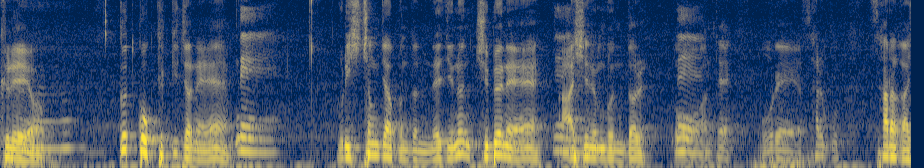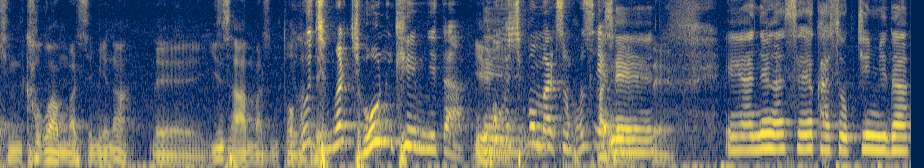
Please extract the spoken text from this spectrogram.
그래요. 끝곡 듣기 전에 네. 우리 시청자분들 내지는 주변에 네. 아시는 분들한테 네. 오래 살고 살아가신 각오 한 말씀이나 네, 인사 한 말씀 더 이거 하세요. 정말 좋은 기회입니다. 예. 하고 싶은 말씀 하세요. 하세요. 네. 네. 예, 안녕하세요. 가수 옥지입니다.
